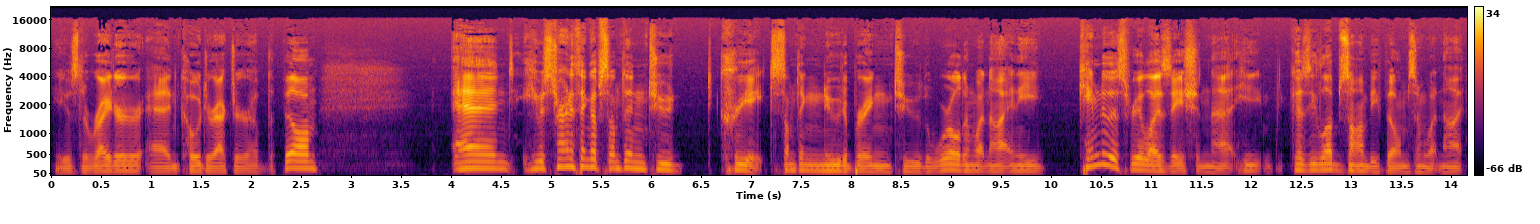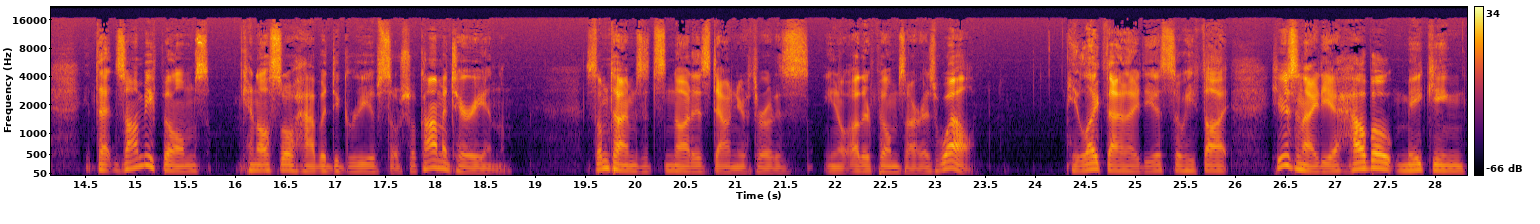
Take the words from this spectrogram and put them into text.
He was the writer and co director of the film. And he was trying to think of something to create, something new to bring to the world and whatnot. And he came to this realization that he, because he loved zombie films and whatnot, that zombie films can also have a degree of social commentary in them. Sometimes it's not as down your throat as, you know, other films are as well. He liked that idea, so he thought, here's an idea. How about making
